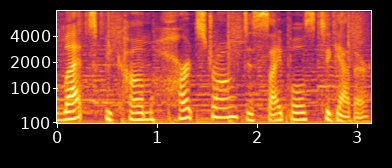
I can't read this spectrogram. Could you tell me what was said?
Let's become Heartstrong disciples together.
